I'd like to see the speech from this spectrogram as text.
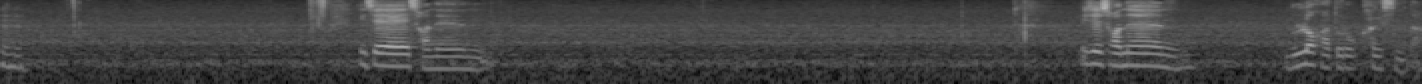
이제 저는 이제 저는 물러가도록 하겠습니다.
